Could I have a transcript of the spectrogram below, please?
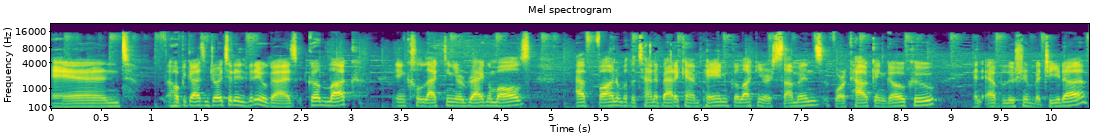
And I hope you guys enjoyed today's video, guys. Good luck in collecting your Dragon Balls. Have fun with the Tanabata campaign. Good luck in your summons for Kaioken Goku and Evolution Vegeta.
